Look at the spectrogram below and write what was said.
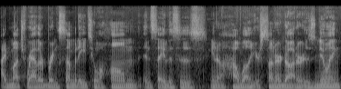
I'd much rather bring somebody to a home and say this is, you know, how well your son or daughter is doing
